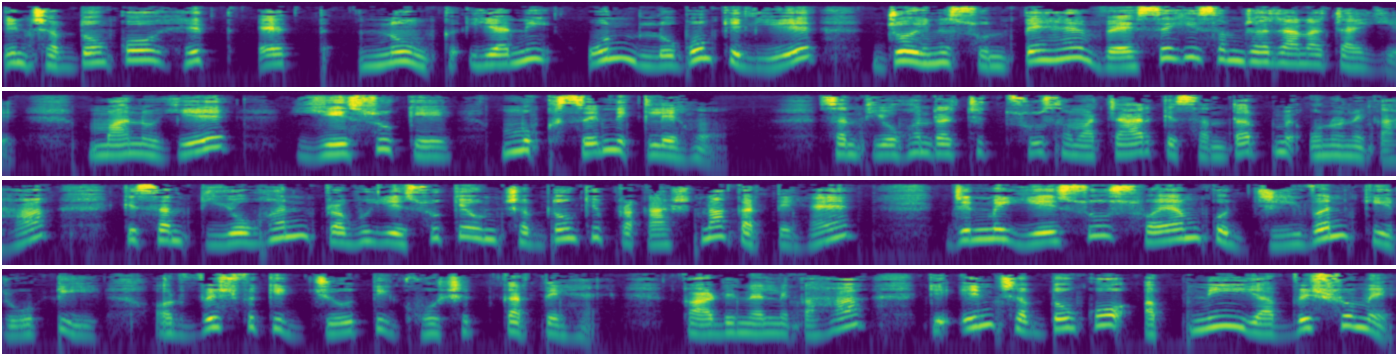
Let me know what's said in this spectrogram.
इन शब्दों को हित एत नुंक यानी उन लोगों के लिए जो इन्हें सुनते हैं, वैसे ही समझा जाना चाहिए। मानो ये यीशु के मुख से निकले हों। संत योहन रचित सुसमाचार के संदर्भ में उन्होंने कहा कि संत योहन प्रभु येसु के उन शब्दों की प्रकाशना करते हैं, जिनमें येसु स्वयं को जीवन की रोटी और विश्व की ज्योति घोषित करते हैं। कार्डिनल ने कहा कि इन शब्दों को अपनी या विश्व में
